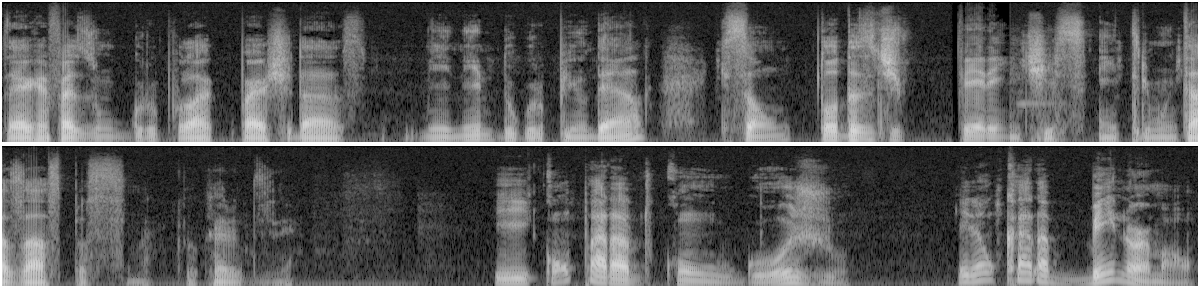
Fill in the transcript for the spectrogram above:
Ela faz um grupo lá, parte das meninas, do grupinho dela, que são todas diferentes, entre muitas aspas, né, que eu quero dizer. E comparado com o Gojo, ele é um cara bem normal.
